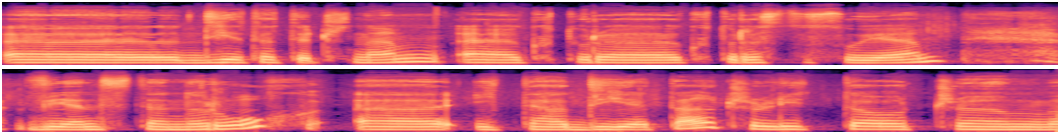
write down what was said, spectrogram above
e, dietetyczne, e, które, które stosuję. Więc ten ruch i ta dieta, czyli to, czym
